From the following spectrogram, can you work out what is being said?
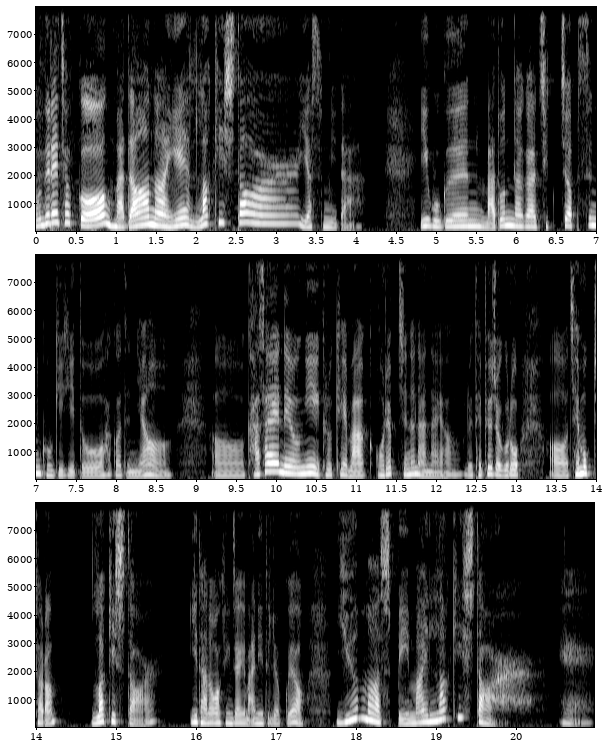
오늘의 첫 곡 마돈나의 Lucky Star였습니다. 이 곡은 마돈나가 직접 쓴 곡이기도 하거든요. 어, 가사의 내용이 그렇게 막 어렵지는 않아요. 그리고 대표적으로 어, 제목처럼 Lucky Star 이 단어가 굉장히 많이 들렸고요. You must be my lucky star. 예.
